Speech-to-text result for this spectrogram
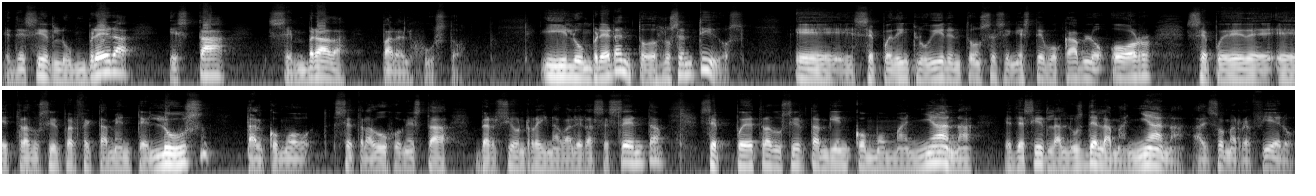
Es decir, lumbrera está sembrada para el justo. Y lumbrera en todos los sentidos. Eh, se puede incluir entonces en este vocablo or, se puede eh, traducir perfectamente luz, tal como se tradujo en esta versión Reina Valera 60, se puede traducir también como mañana, es decir, la luz de la mañana, a eso me refiero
